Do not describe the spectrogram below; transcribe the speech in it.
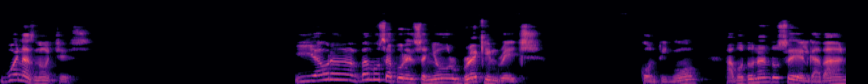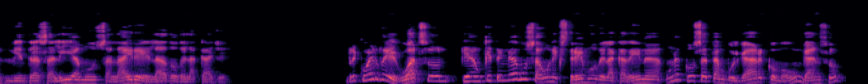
Buenas noches. Y ahora vamos a por el señor Breckinridge. Continuó, abotonándose el gabán mientras salíamos al aire helado de la calle. Recuerde, Watson, que aunque tengamos a un extremo de la cadena una cosa tan vulgar como un ganso,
